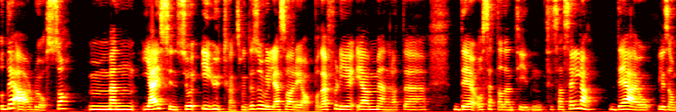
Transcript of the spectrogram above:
og det er du også. Men jeg syns jo i utgangspunktet så vil jeg svare ja på det. Fordi jeg mener at det, det å sette av den tiden til seg selv, da, det er jo liksom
